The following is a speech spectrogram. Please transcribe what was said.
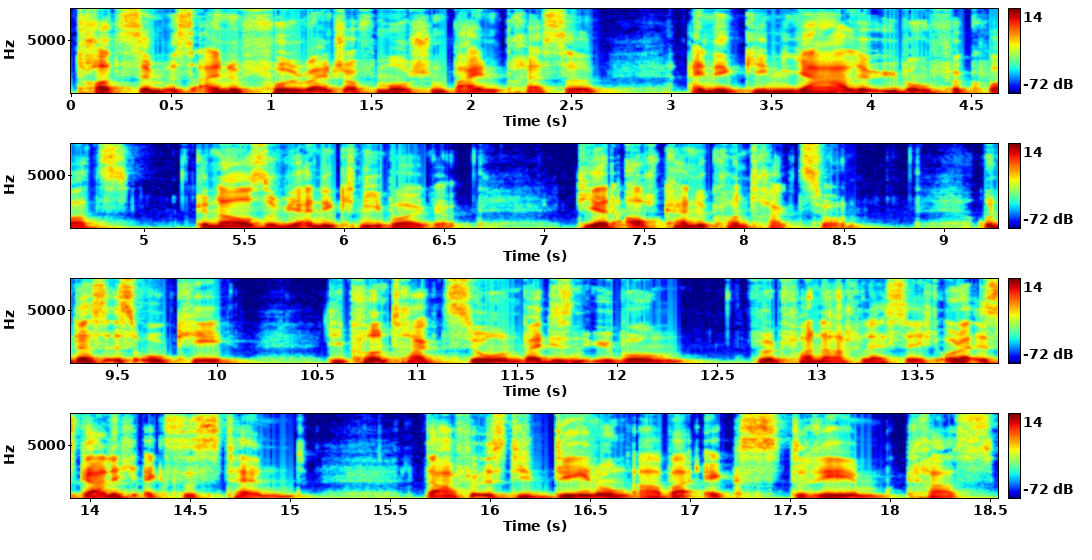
Trotzdem ist eine Full Range of Motion Beinpresse eine geniale Übung für Quads, genauso wie eine Kniebeuge. Die hat auch keine Kontraktion. Und das ist okay. Die Kontraktion bei diesen Übungen wird vernachlässigt oder ist gar nicht existent. Dafür ist die Dehnung aber extrem krass.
